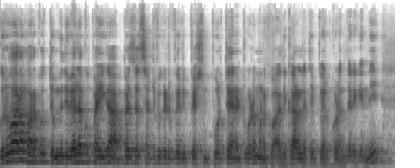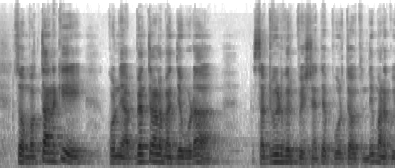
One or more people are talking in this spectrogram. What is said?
గురువారం వరకు తొమ్మిది వేలకు పైగా అభ్యర్థుల సర్టిఫికేట్ వెరిఫికేషన్ పూర్తయినట్టు కూడా మనకు అధికారులు అయితే పేర్కొనడం జరిగింది. సో మొత్తానికి కొన్ని అభ్యంతరాల మధ్య కూడా సర్టిఫికేట్ వెరిఫికేషన్ అయితే పూర్తవుతుంది. మనకు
